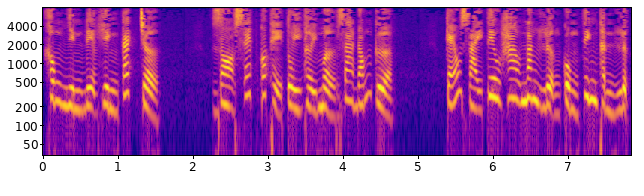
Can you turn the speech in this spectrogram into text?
Không nhìn địa hình cách trở. Dò xét có thể tùy thời mở ra đóng cửa. Kéo dài tiêu hao năng lượng cùng tinh thần lực.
